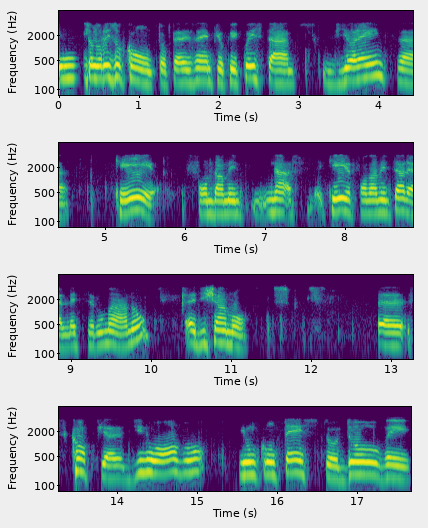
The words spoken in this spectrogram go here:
mi sono reso conto, per esempio, che questa violenza che è, fondament- che è fondamentale all'essere umano eh, diciamo, eh, scoppia di nuovo in un contesto dove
